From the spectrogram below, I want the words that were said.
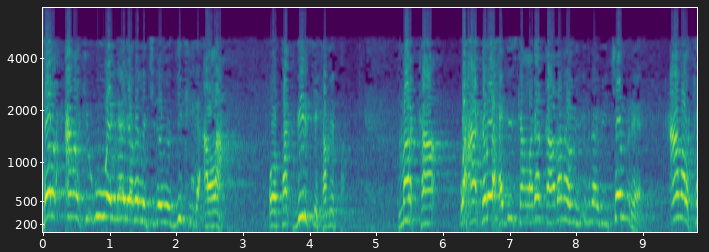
bal camalkii ugu weynaayaaba la jideeyo dikriga allah oo takbiirtii ka mid taha marka waxaa kaloo xadiiskan laga qaadanayo ibn abi jamre camalka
